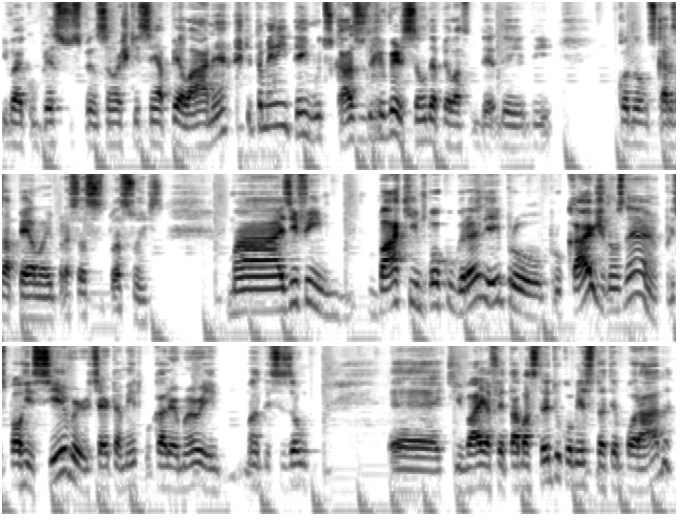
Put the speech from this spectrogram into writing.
e vai cumprir essa suspensão, acho que sem apelar, né? Acho que também nem tem muitos casos de reversão de apelação de, de, de quando os caras apelam aí para essas situações. Mas, enfim, baque um pouco grande aí pro, pro Cardinals, né? Principal receiver, certamente pro Kyler Murray, uma decisão é, que vai afetar bastante o começo da temporada.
